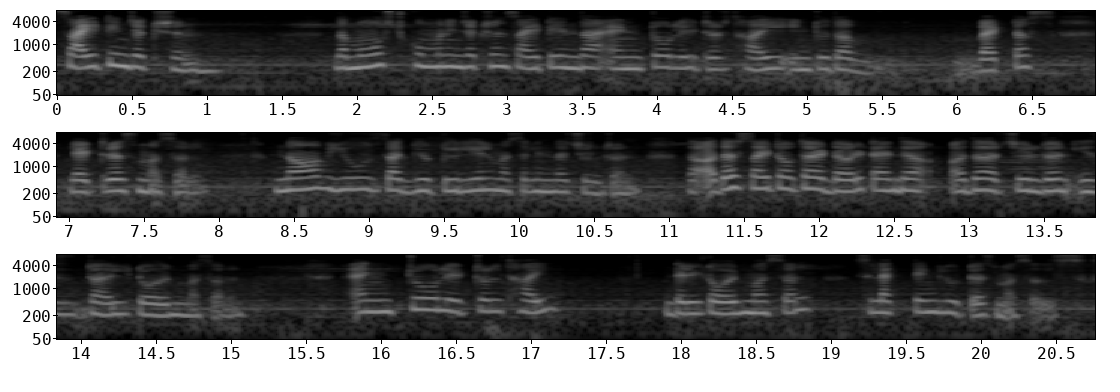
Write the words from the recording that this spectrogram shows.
Site injection. The most common injection site in the anterolateral thigh into the vastus lateralis muscle. Nerve use the gluteal muscle in the children. The other site of the adult and the other children is deltoid muscle. Anterolateral thigh, deltoid muscle, selecting gluteus muscles.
